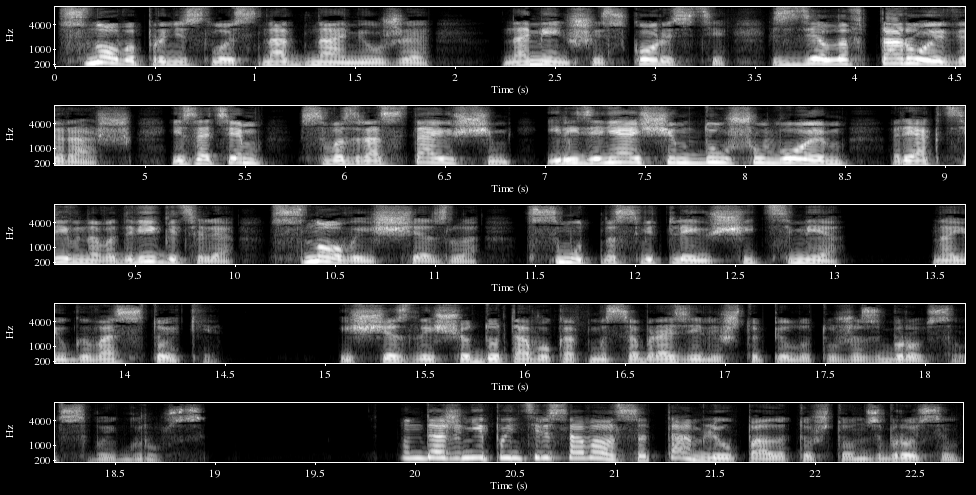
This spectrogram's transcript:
снова пронеслось над нами уже на меньшей скорости, сделало второй вираж, и затем с возрастающим и леденящим душу воем реактивного двигателя снова исчезло в смутно светлеющей тьме на юго-востоке. Исчезло еще до того, как мы сообразили, что пилот уже сбросил свой груз. Он даже не поинтересовался, там ли упало то, что он сбросил,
